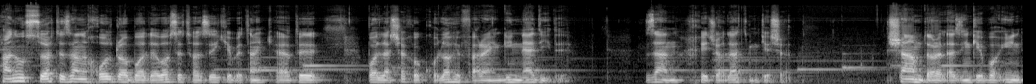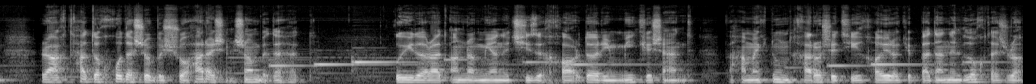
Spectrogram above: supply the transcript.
هنوز صورت زن خود را با لباس تازه که به تن کرده با لچک و کلاه فرنگی ندیده. زن خجالت می کشد شم دارد از اینکه با این رخت حتی خودش را به شوهرش نشان بدهد. گویی دارد آن را میان چیز خارداری می‌کشند و همکنون خراش تیغهایی را که بدن لختش را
